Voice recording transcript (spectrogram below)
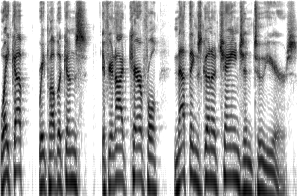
Wake up, Republicans. If you're not careful, nothing's going to change in two years.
